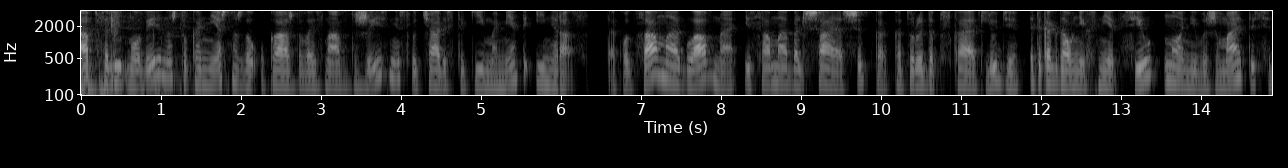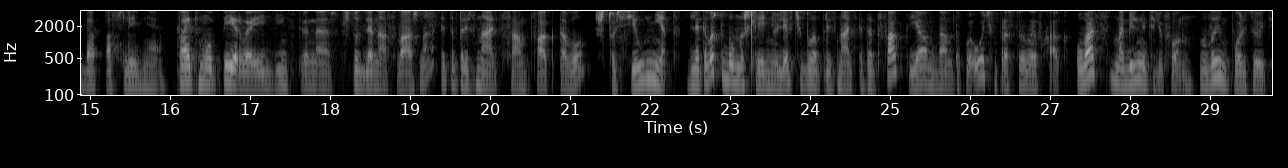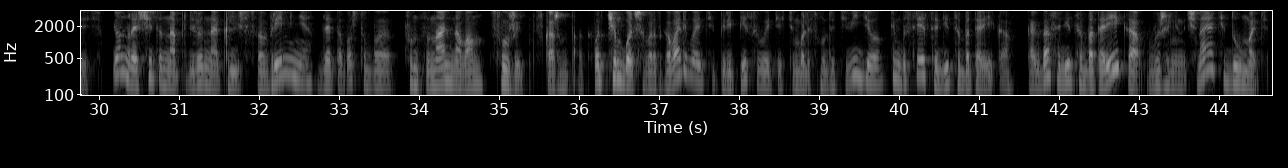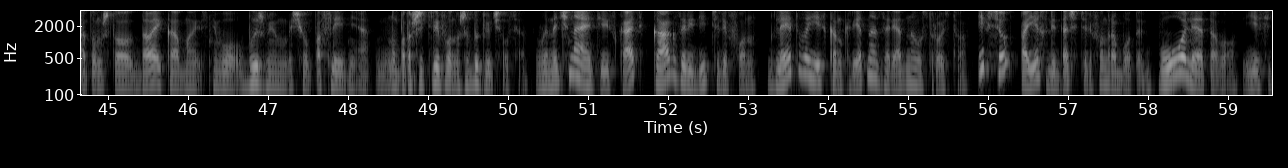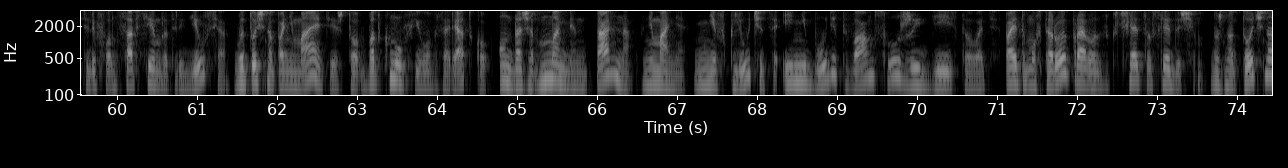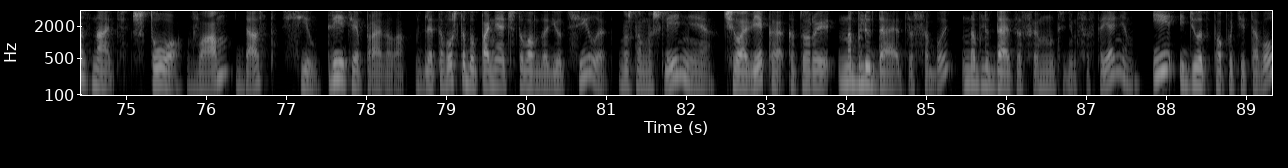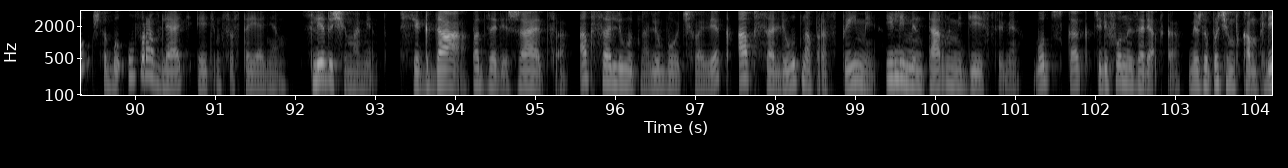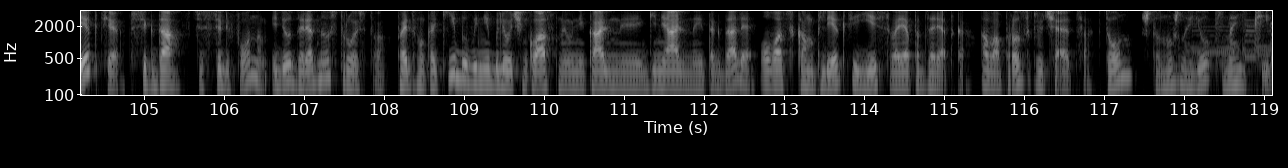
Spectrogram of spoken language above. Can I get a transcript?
Абсолютно уверена, что, конечно же, у каждого из нас в жизни случались такие моменты и не раз – так вот, самая главная и самая большая ошибка, которую допускают люди, это когда у них нет сил, но они выжимают из себя последнее. Поэтому первое и единственное, что для нас важно, это признать сам факт того, что сил нет. Для того, чтобы мышлению легче было признать этот факт, я вам дам такой очень простой лайфхак. У вас мобильный телефон, вы им пользуетесь, и он рассчитан на определенное количество времени для того, чтобы функционально вам служить, скажем так. Вот чем больше вы разговариваете, переписываетесь, тем более смотрите видео, тем быстрее садится батарейка. Когда садится батарейка, вы же не начинаете думать о том, что давай-ка мы с него выжмем еще последнее, ну, потому что телефон уже выключился. Вы начинаете искать, как зарядить телефон. Для этого есть конкретное зарядное устройство. И все, поехали, дальше телефон работает. Более того, если телефон совсем разрядился, вы точно понимаете, что воткнув его в зарядку, он даже моментально внимание, не включится и не будет вам служить, действовать. Поэтому второе правило заключается в следующем. Нужно точно знать, что вам даст сил. Третье правило. Для того, чтобы понять, что вам дает силы, нужно мышление человека, который наблюдает за собой, наблюдает за своим внутренним состоянием и идет по пути того, чтобы управлять этим состоянием. Следующий момент. Всегда подзаряжается абсолютно любой человек абсолютно простыми, элементарными действиями. Вот как телефонная зарядка. Между прочим, в комплекте всегда с телефоном идет зарядное устройство. Поэтому какие бы вы ни были очень классные, уникальные, гениальные и так далее, у вас в комплекте есть своя подзарядка. А вопрос заключается в том, что нужно ее найти.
